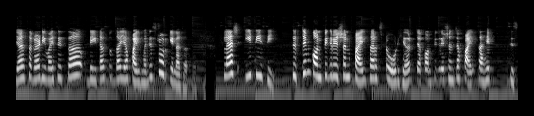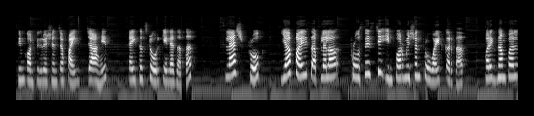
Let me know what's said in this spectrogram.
या सगळ्या डिव्हाइसेसचा डेटा सुद्धा या फाईलमध्ये स्टोअर केला जातो. Slash E T C system configuration files are stored here ज्या कॉन्फिगरेशनच्या फाईल्स आहेत सिस्टीम कॉन्फिगरेशनच्या फाईल्स ज्या आहेत त्या इथं स्टोअर केल्या जातात. स्लॅश स्ट्रोक या फाईल्स आपल्याला प्रोसेसची इन्फॉर्मेशन प्रोव्हाइड करतात. फॉर एक्झाम्पल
